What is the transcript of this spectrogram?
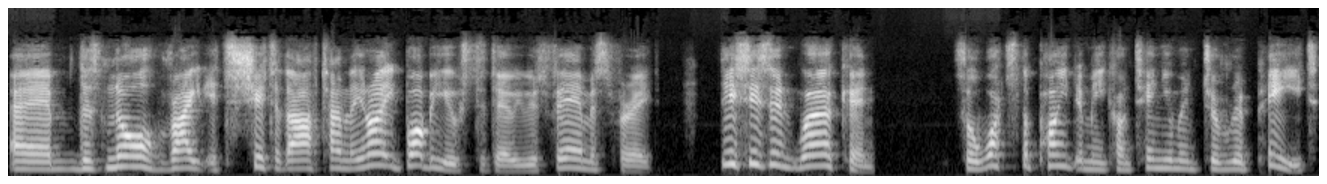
Um, there's no right. It's shit at half time. You know, like Bobby used to do. He was famous for it. This isn't working. So what's the point of me continuing to repeat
